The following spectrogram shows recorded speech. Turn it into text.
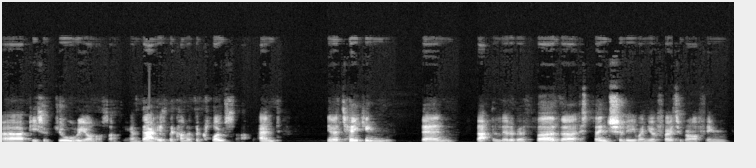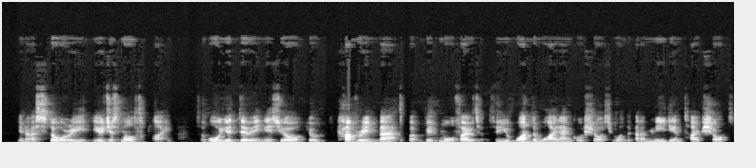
uh, piece of jewelry on or something and that is the kind of the close up and you know taking then that a little bit further essentially when you're photographing you know a story you're just multiplying so all you're doing is you're you're covering that but with more photos. So you want the wide angle shots you want the kind of medium type shots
